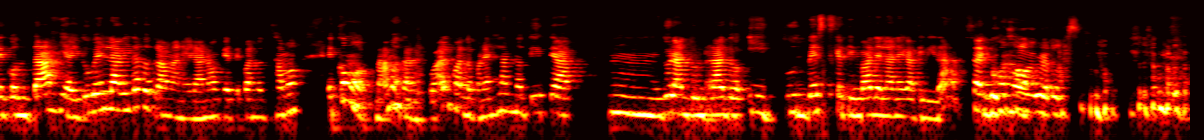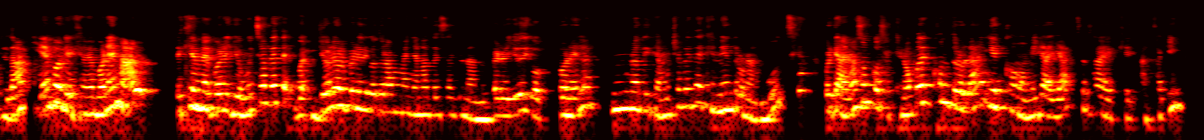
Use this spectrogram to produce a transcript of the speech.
te, contagia y tú ves la vida de otra manera, ¿no? Que cuando estamos, es como, vamos, tal cual, cuando pones las noticias Mm, durante un rato y tú ves que te invade la negatividad. O sea, yo como... de verlas. yo, también, porque es que me pone mal. Es que me pone, yo muchas veces, bueno, yo leo el periódico todas las mañanas desayunando, pero yo digo, poner la noticia muchas veces que me entra una angustia, porque además son cosas que no puedes controlar y es como, mira, ya, ¿sabes? Que hasta aquí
